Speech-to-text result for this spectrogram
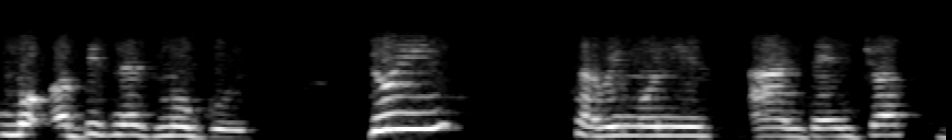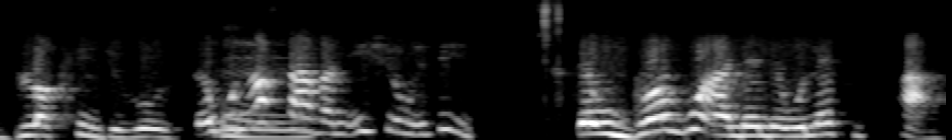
mo- uh, business moguls doing ceremonies and then just blocking the roads. They will mm. not have an issue with it. They will grumble and then they will let it pass.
